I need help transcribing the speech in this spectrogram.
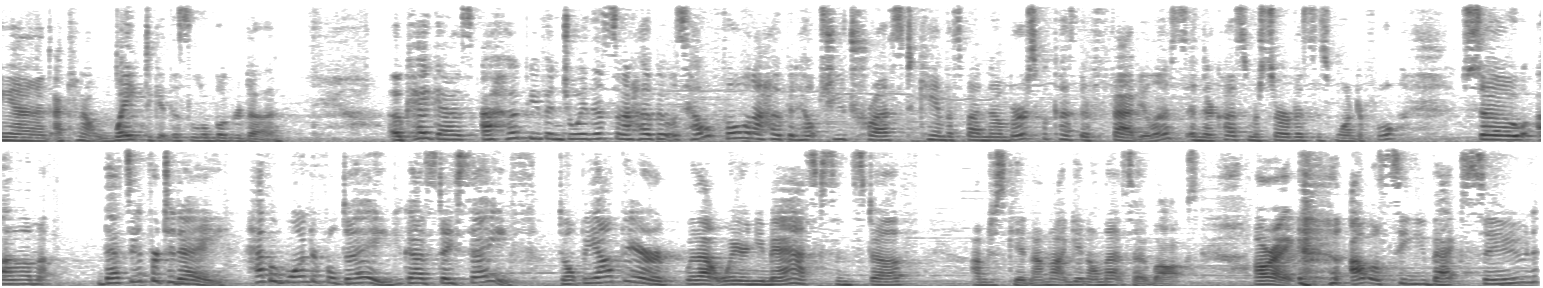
and I cannot wait to get this little booger done. Okay, guys, I hope you've enjoyed this and I hope it was helpful and I hope it helps you trust Canvas by Numbers because they're fabulous and their customer service is wonderful. So um, that's it for today. Have a wonderful day. You guys stay safe. Don't be out there without wearing your masks and stuff. I'm just kidding. I'm not getting on that soapbox. All right. I will see you back soon.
